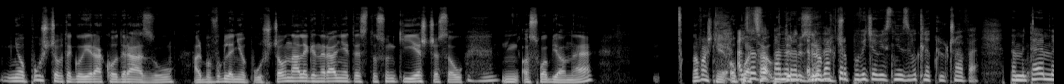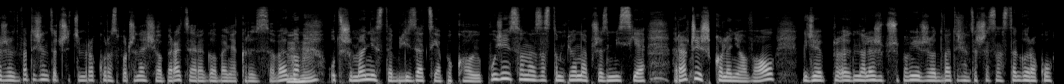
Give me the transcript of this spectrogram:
nie opuszczą tego Iraku od razu, albo w ogóle nie opuszczą, no ale generalnie te stosunki jeszcze są mhm. Mm, osłabione. No właśnie, opłaca... Ale to, co pan redaktor zrobić... powiedział, jest niezwykle kluczowe. Pamiętajmy, że w 2003 roku rozpoczyna się operacja reagowania kryzysowego, mhm. utrzymanie, stabilizacja pokoju. Później jest ona zastąpiona przez misję raczej szkoleniową, gdzie należy przypomnieć, że od 2016 roku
